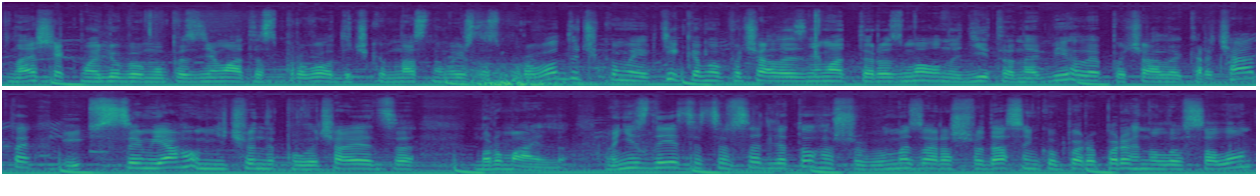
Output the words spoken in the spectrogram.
знаєш, як ми любимо познімати з проводочком, в нас не вийшло з проводочками. Як тільки ми почали знімати розмовно, діти набігли, почали кричати, і з цим ягом нічого не виходить нормально. Мені здається, це все для того, щоб ми зараз швидесенько перепригнули в салон,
